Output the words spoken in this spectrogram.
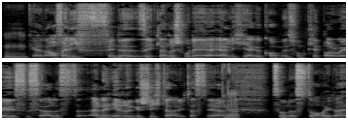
mhm. gerne. Auch wenn ich finde, seglerisch, wo der ja ehrlich hergekommen ist vom Clipper Race, ist ja alles eine irre Geschichte eigentlich, dass der ja. so eine Story da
